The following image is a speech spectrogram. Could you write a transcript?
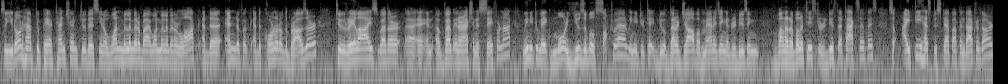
so you don't have to pay attention to this you know, one millimeter by one millimeter lock at the end of, a, at the corner of the browser to realize whether uh, a web interaction is safe or not. We need to make more usable software. We need to do a better job of managing and reducing vulnerabilities to reduce the attack surface. So IT has to step up in that regard.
